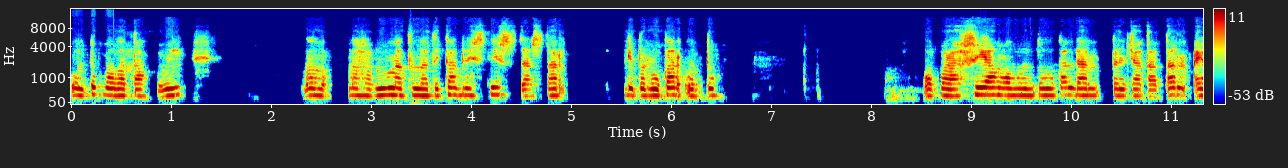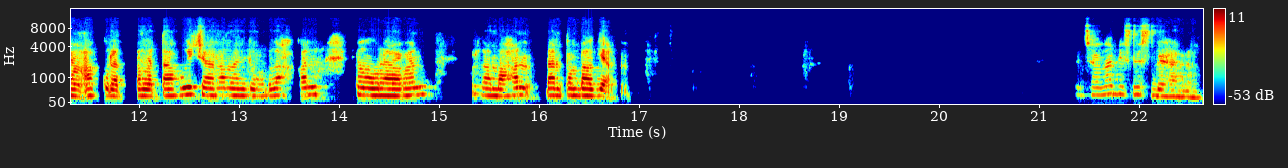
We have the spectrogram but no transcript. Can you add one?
untuk mengetahui mem- memahami matematika bisnis dasar diperlukan untuk operasi yang menguntungkan dan pencatatan yang akurat, mengetahui cara menjumlahkan, pengurangan, pertambahan, dan pembagian. Rencana bisnis sederhana.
